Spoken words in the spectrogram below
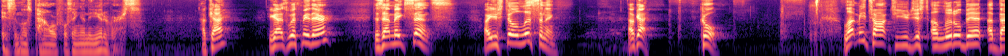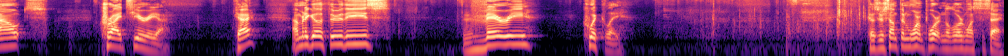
is the most powerful thing in the universe. Okay? You guys with me there? Does that make sense? Are you still listening? Okay, cool. Let me talk to you just a little bit about criteria. Okay? I'm going to go through these very quickly because there's something more important the Lord wants to say.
